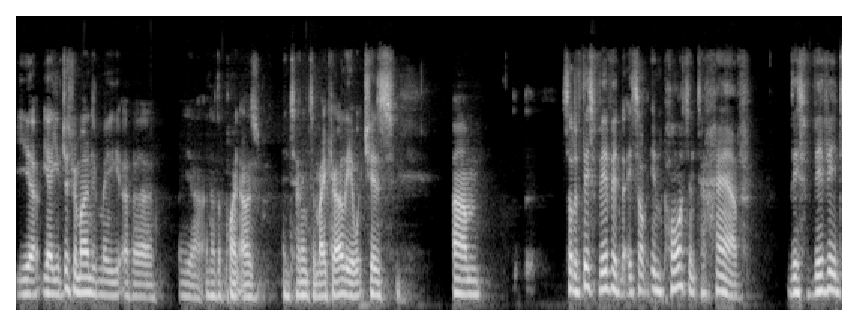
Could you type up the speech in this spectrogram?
Yeah, yeah, you've just reminded me of a yeah another point I was intending to make earlier, which is um, sort of this vivid. It's sort of important to have this vivid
